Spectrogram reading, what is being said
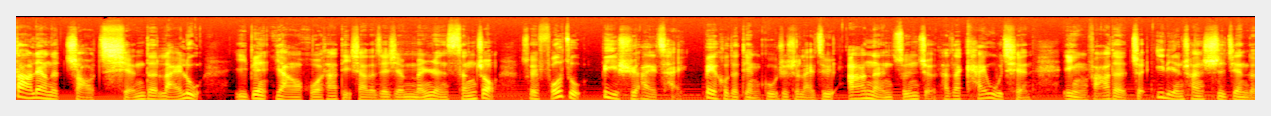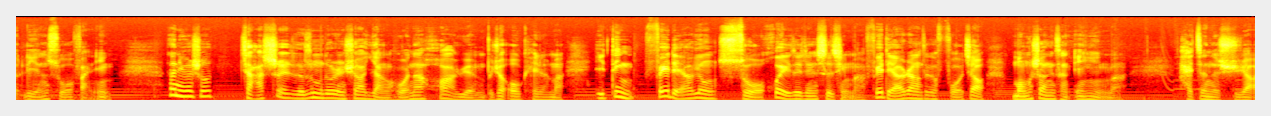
大量的找钱的来路。以便养活他底下的这些门人僧众，所以佛祖必须爱财。背后的典故就是来自于阿难尊者他在开悟前引发的这一连串事件的连锁反应。那你会说，假设有这么多人需要养活，那化缘不就 OK 了吗？一定非得要用索贿这件事情吗？非得要让这个佛教蒙上一层阴影吗？还真的需要。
